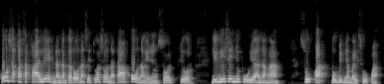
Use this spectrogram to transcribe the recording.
Kung sakasakali na nagkaroon ng sitwasyon, natapon ang inyong salt cure, linisin niyo po yan ng suka, tubig na may suka.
